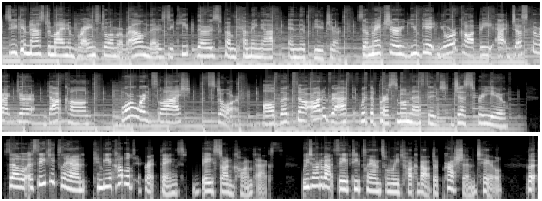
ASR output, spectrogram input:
so you can mastermind and brainstorm around those to keep those from coming up in the future. So make sure you get your copy at jessicarector.com forward slash store. All books are autographed with a personal message just for you. So, a safety plan can be a couple different things based on context. We talk about safety plans when we talk about depression too. But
